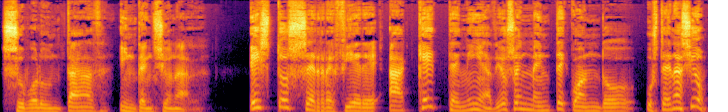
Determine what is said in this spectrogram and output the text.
su voluntad intencional. Esto se refiere a qué tenía Dios en mente cuando usted nació.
